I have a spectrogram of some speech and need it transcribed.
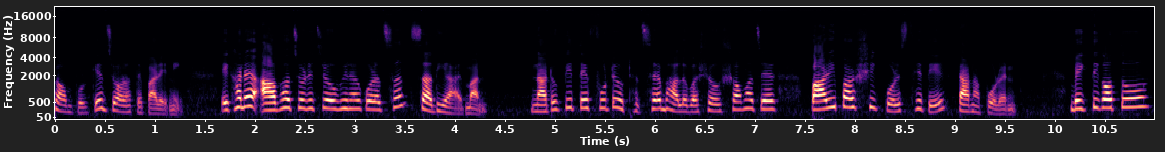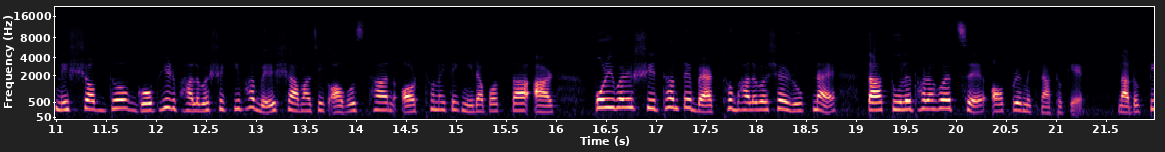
সম্পর্কে জড়াতে পারেনি। এখানে আভা চরিত্রে অভিনয় করেছেন সাদিয়া আয়মান। নাটকটিতে ফুটে উঠেছে ভালোবাসা ও সমাজের পারিপার্শ্বিক পরিস্থিতির টানাপোড়েন ব্যক্তিগত নিঃশব্দ গভীর ভালোবাসা কীভাবে সামাজিক অবস্থান অর্থনৈতিক নিরাপত্তা আর পরিবারের সিদ্ধান্তে ব্যর্থ ভালোবাসায় রূপ নেয় তা তুলে ধরা হয়েছে অপ্রেমিক নাটকে। নাটকটি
